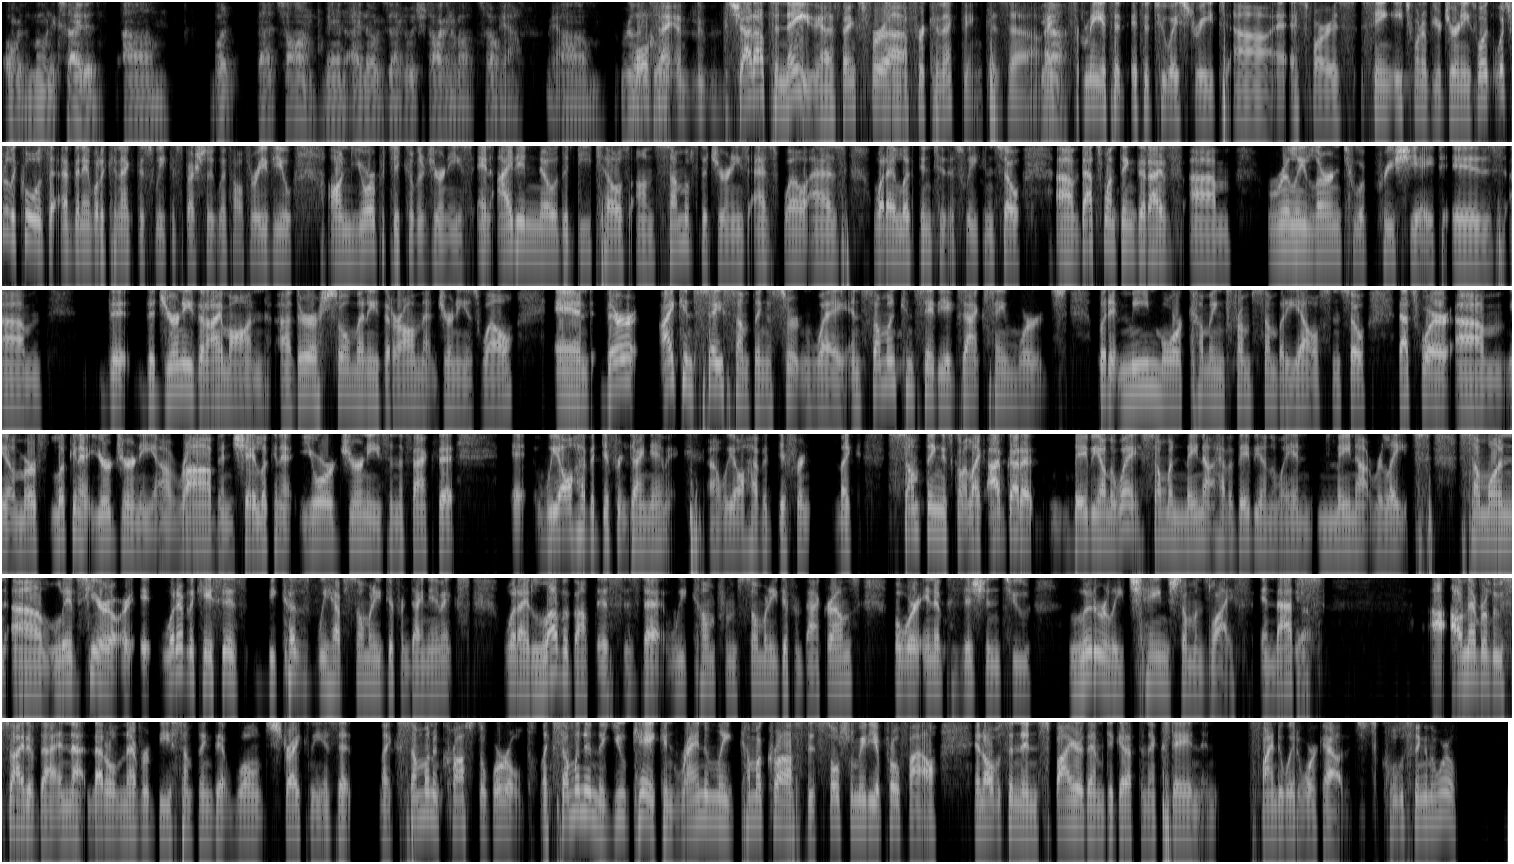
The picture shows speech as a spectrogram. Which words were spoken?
over the moon excited. Um, but that song, man, I know exactly what you're talking about. So yeah, yeah. Um, really well, cool. shout out to Nate. Yeah, thanks for uh, for connecting because uh, yeah. for me it's a it's a two way street uh, as far as seeing each one of your journeys. What what's really cool is that I've been able to connect this week, especially with all three of you, on your particular journeys, and I didn't know the details on some of the journeys as well as what I looked into this week, and so um, that's one thing that I've um, really learned to appreciate is. Um, the the journey that I'm on, uh, there are so many that are on that journey as well, and there I can say something a certain way, and someone can say the exact same words, but it mean more coming from somebody else. And so that's where um, you know Murph, looking at your journey, uh, Rob and Shay, looking at your journeys, and the fact that it, eh, we all have a different dynamic. Uh, we all have a different like something is going like i've got a baby on the way someone may not have a baby on the way and may not relate someone uh, lives here or it, whatever the case is because we have so many different dynamics what i love about this is that we come from so many different backgrounds but we're in a position to literally change someone's life and that's yeah. I'll never lose sight of that, and that that'll never be something that won't strike me. Is that like someone across the world, like someone in the UK can randomly come across this social media profile and all of a sudden inspire them to get up the next day and, and find a way to work out. It's the coolest thing in the world.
